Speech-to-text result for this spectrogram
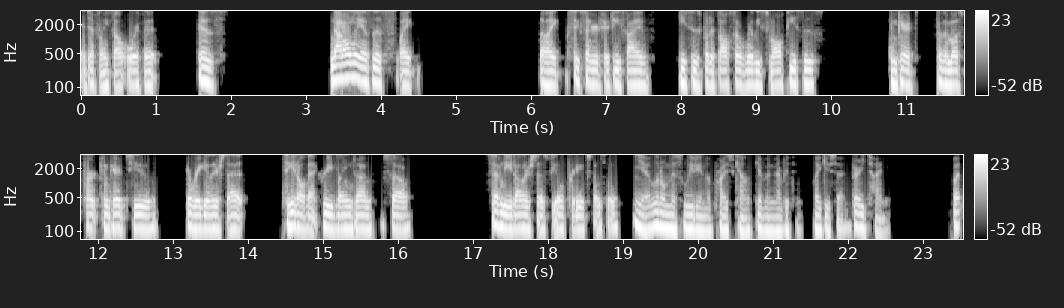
it definitely felt worth it. Because not only is this like like 655 pieces, but it's also really small pieces compared for the most part compared to a regular set to get all that greebling done. So $70 does feel pretty expensive. Yeah, a little misleading the price count given everything. Like you said, very tiny. But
